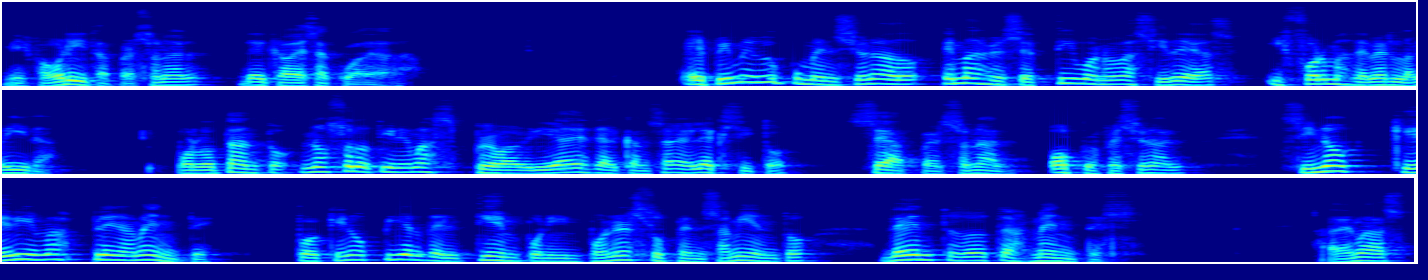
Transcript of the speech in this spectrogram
mi favorita personal, de cabeza cuadrada. El primer grupo mencionado es más receptivo a nuevas ideas y formas de ver la vida. Por lo tanto, no solo tiene más probabilidades de alcanzar el éxito, sea personal o profesional, sino que vive más plenamente, porque no pierde el tiempo en imponer su pensamiento dentro de otras mentes. Además,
